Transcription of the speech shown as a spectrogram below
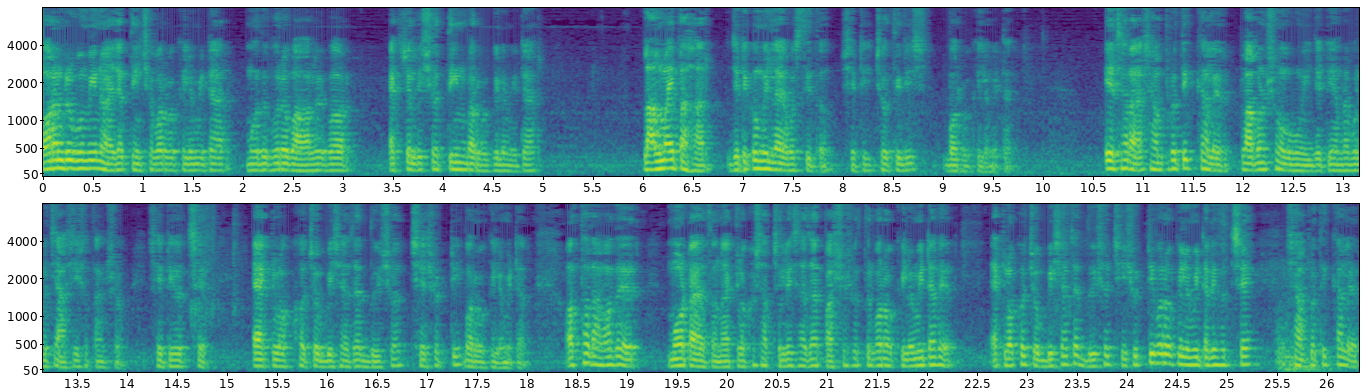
বরেন্দ্রভূমি নয় হাজার তিনশো বর্গ কিলোমিটার, মধুপুর ও বাওয়ালের গড় একচল্লিশশো তিন বর্গ কিলোমিটার। লালমাই পাহাড়, যেটি কুমিল্লায় অবস্থিত, সেটি চৌত্রিশ বর্গ কিলোমিটার। এছাড়া সাম্প্রতিক কালের প্লাবন সমভূমি, যেটি আমরা বলেছি আশি শতাংশ, সেটি হচ্ছে এক লক্ষ চব্বিশ হাজার দুইশো ছেষট্টি বর্গ কিলোমিটার। অর্থাৎ আমাদের মোট আয়তন এক লক্ষ সাতচল্লিশ হাজার পাঁচশো সত্তর বর্গ কিলোমিটারের এক লক্ষ চব্বিশ হাজার দুইশো ছেষট্টি বর্গ কিলোমিটারই হচ্ছে সাম্প্রতিক কালের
